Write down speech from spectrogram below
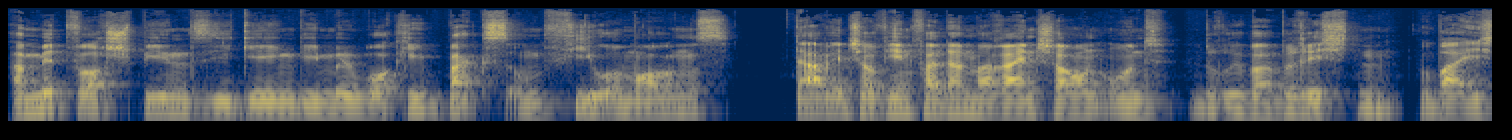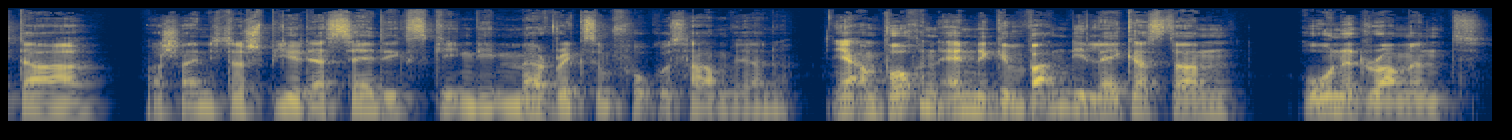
Am Mittwoch spielen sie gegen die Milwaukee Bucks um 4 Uhr morgens. Da werde ich auf jeden Fall dann mal reinschauen und drüber berichten. Wobei ich da wahrscheinlich das Spiel der Celtics gegen die Mavericks im Fokus haben werde. Ja, am Wochenende gewannen die Lakers dann ohne Drummond,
